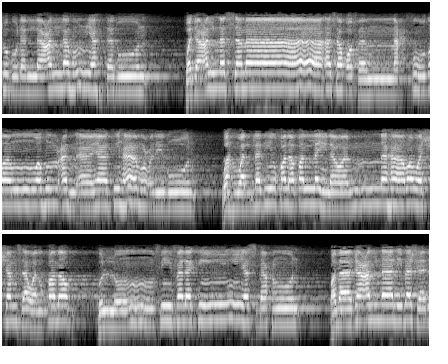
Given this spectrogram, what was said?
سبلا لعلهم يهتدون وجعلنا السماء سقفا محفوظا وهم عن آياتها معرضون وهو الذي خلق الليل والنهار والشمس والقمر كل في فلك يسبحون وما جعلنا لبشر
